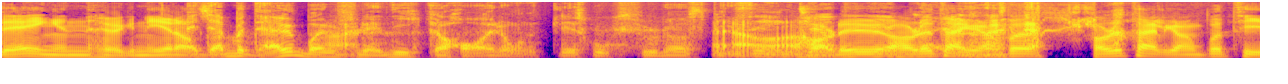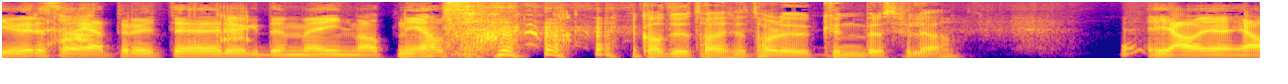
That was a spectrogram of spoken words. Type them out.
det er ingen høy nier, Nei, det, altså. er, det er jo bare fordi de ikke har ordentlig skogsfugl å spise. Ja, har, du, har, du på, har du tilgang på tiur, så eter du ikke rugde med innmaten i, altså. Hva du tar, tar du kun brystfilet? Ja, ja, ja.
